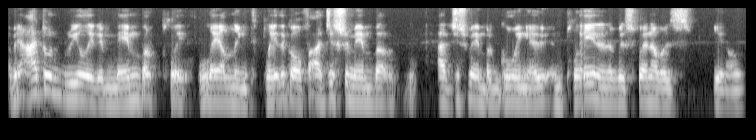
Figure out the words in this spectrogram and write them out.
I mean, I don't really remember play, learning to play the golf. I just remember I just remember going out and playing, and it was when I was you know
